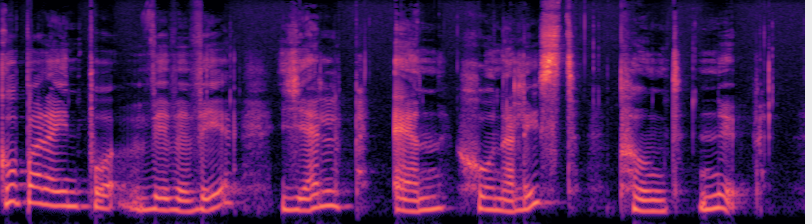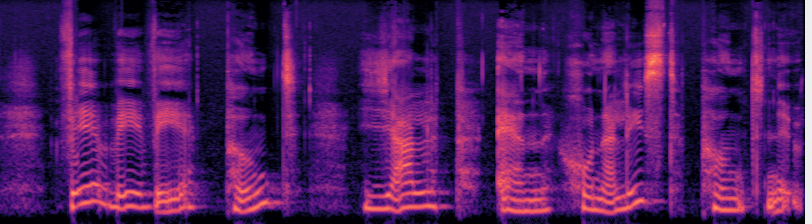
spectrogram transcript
Gå bara in på www.hjälpenjournalist.nu www.hjälpenjournalist.nu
